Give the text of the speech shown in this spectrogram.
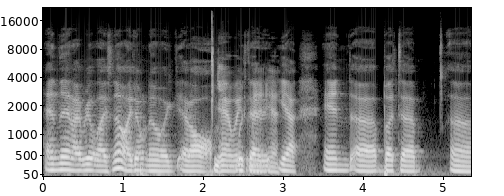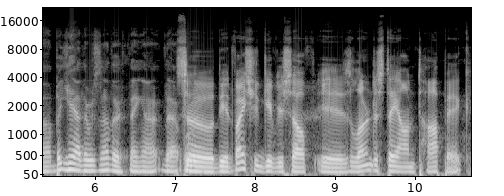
and then I realize no I don't know at all. Yeah, wait a that minute, is. yeah, and uh, but uh, uh, but yeah, there was another thing uh, that so the advice you'd give yourself is learn to stay on topic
